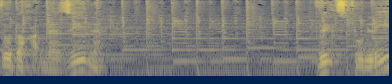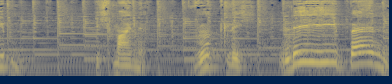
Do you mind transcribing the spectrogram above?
so doch an der Seele. Willst du leben? Ich meine, wirklich leben!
